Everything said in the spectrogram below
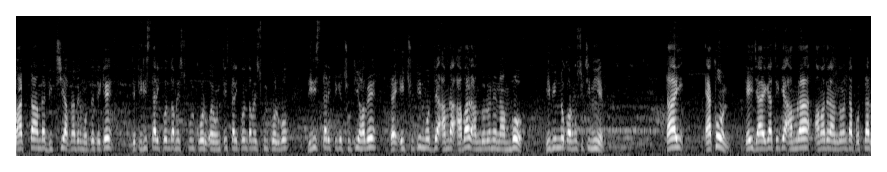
বার্তা আমরা দিচ্ছি আপনাদের মধ্যে থেকে যে তিরিশ তারিখ পর্যন্ত আমরা স্কুল করব উনত্রিশ তারিখ পর্যন্ত আমরা স্কুল করব। তিরিশ তারিখ থেকে ছুটি হবে, তাই এই ছুটির মধ্যে আমরা আবার আন্দোলনে নামব বিভিন্ন কর্মসূচি নিয়ে। তাই এখন এই জায়গা থেকে আমরা আমাদের আন্দোলনটা প্রত্যাহার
